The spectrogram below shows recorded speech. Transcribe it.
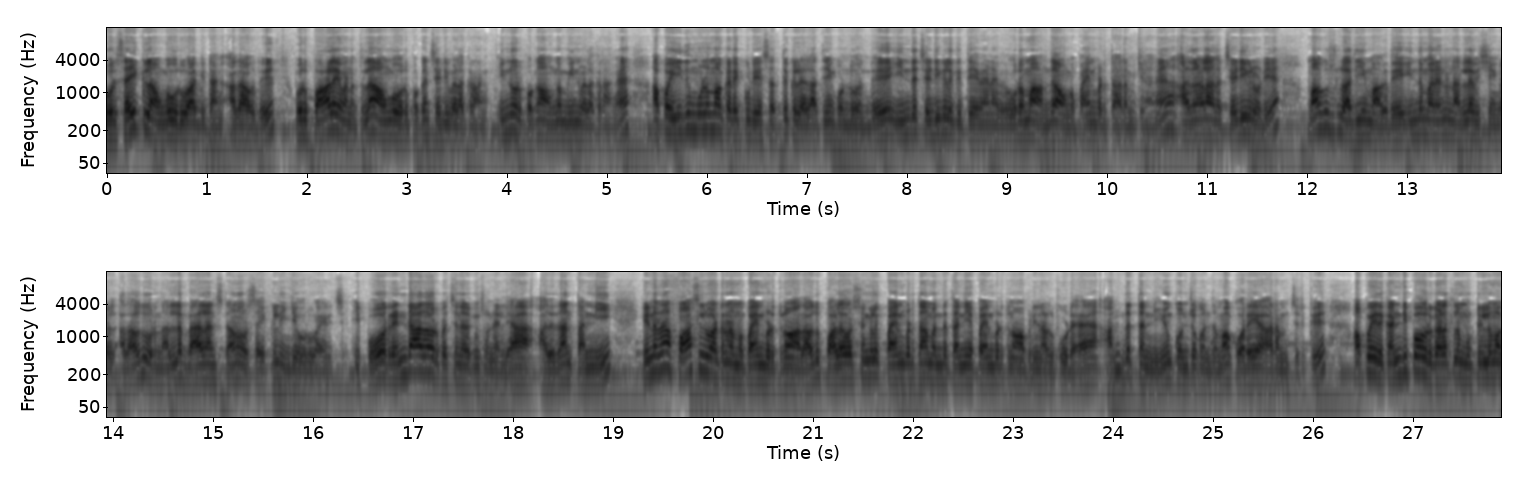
ஒரு சைக்கிள் அவங்க உருவாக்கிட்டாங்க. அதாவது ஒரு பாலைவனத்தில் அவங்க ஒரு பக்கம் செடி வளர்க்குறாங்க. இன்னொரு பக்கம் அவங்க மீன் வளர்க்குறாங்க. அப்போ இது மூலமாக கிடைக்கக்கூடிய சத்துக்கள் எல்லாத்தையும் கொண்டு வந்து இந்த செடிகளுக்கு தேவையான உரமாக வந்து அவங்க பயன்படுத்த ஆரம்பிக்கிறாங்க. அதனால அந்த செடிகளுடைய மகசூல் அதிகமாகுது. இந்த மாதிரியான நல்ல விஷயங்கள் அதாவது ஒரு நல்ல பேலன்ஸ்டான ஒரு சைக்கிள் இங்கே உருவாயிருச்சு. இப்போ ரெண்டாவது ஒரு பிரச்சனை இருக்குன்னு சொன்னேன் இல்லையா? அதுதான் தண்ணி. என்னதான் ஃபாசில் வாட்டர் நம்ம பயன்படுத்தணும் அதாவது பல வருஷங்களுக்கு பயன்படுத்தாமல் இருந்த தண்ணியை பயன்படுத்தணும் அப்படின்னாலும் கூட அந்த தண்ணியும் கொஞ்சம் கொஞ்சமாக குறைய ஆரம்பிச்சிருக்கு. அப்போ இது கண்டிப்பாக ஒரு காலத்தில் முற்றிலுமா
